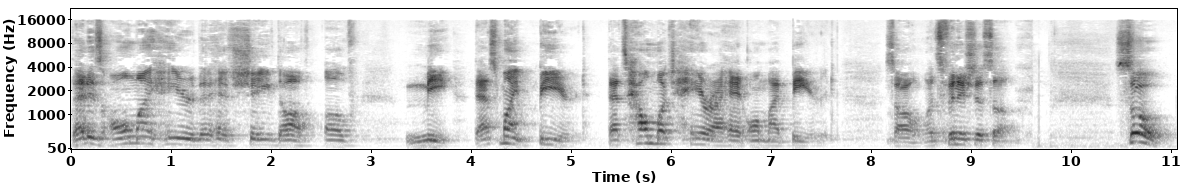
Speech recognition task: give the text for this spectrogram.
That is all my hair that has shaved off of me. That's my beard. That's how much hair I had on my beard. So let's finish this up. So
